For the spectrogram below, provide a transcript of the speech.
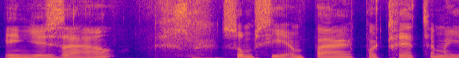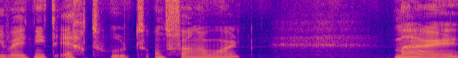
in je zaal. Soms zie je een paar portretten, maar je weet niet echt hoe het ontvangen wordt. Maar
